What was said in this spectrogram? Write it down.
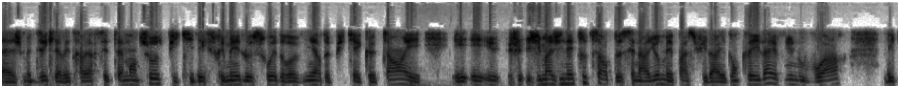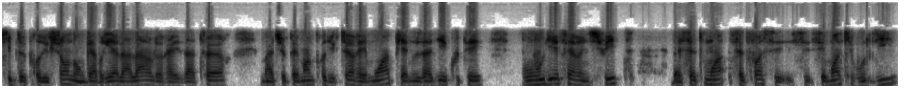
Euh, je me disais qu'il avait traversé tellement de choses, puis qu'il exprimait le souhait de revenir depuis quelques temps. Et, et, et j'imaginais toutes sortes de scénarios, mais pas celui-là. Et donc Leïla est venue nous voir, l'équipe de production, donc Gabriel Allard, le réalisateur, Mathieu Paiement, le producteur, et moi. Puis elle nous a dit écoutez, vous vouliez faire une suite, ben cette, moi, cette fois, c'est moi qui vous le dis,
